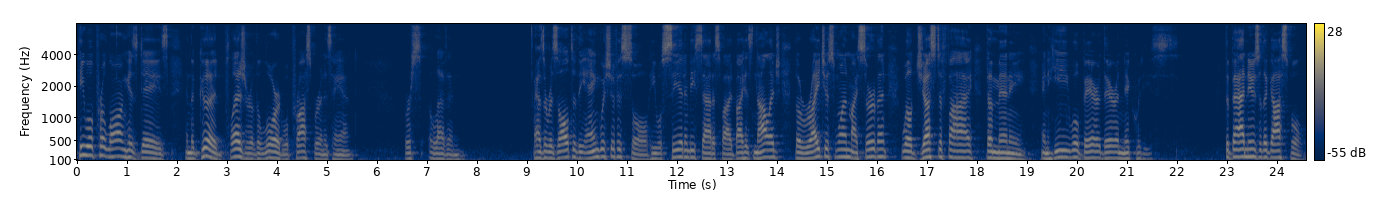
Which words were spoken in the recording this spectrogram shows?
he will prolong his days, and the good pleasure of the Lord will prosper in his hand. Verse 11 As a result of the anguish of his soul, he will see it and be satisfied. By his knowledge, the righteous one, my servant, will justify the many, and he will bear their iniquities. The bad news of the gospel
